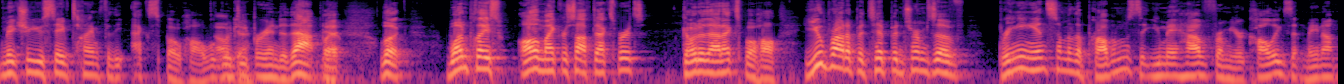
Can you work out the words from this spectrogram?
make sure you save time for the expo hall. We'll Okay. go deeper into that. But Yep. look, one place, all Microsoft experts, go to that expo hall. You brought up a tip in terms of bringing in some of the problems that you may have from your colleagues that may not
